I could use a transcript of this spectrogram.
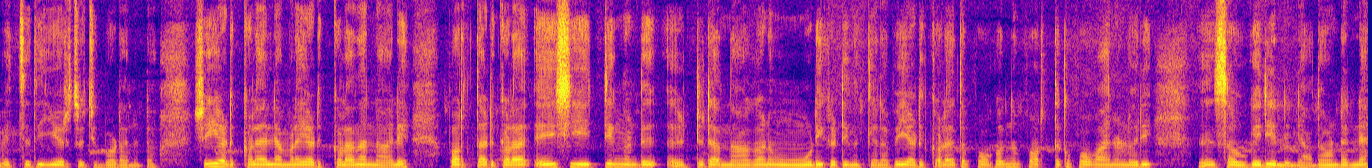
വെച്ചത് ഈ ഒരു സ്വിച്ച് ബോർഡാണ് കേട്ടോ പക്ഷേ ഈ അടുക്കളയിൽ നമ്മളെ ഈ അടുക്കള എന്ന് പറഞ്ഞാൽ പുറത്ത് അടുക്കള ഈ ഷീറ്റ് ഇങ്ങോട്ട് ഇട്ടിട്ട് അന്നാകാണ് മൂടി കെട്ടി നിൽക്കല അപ്പോൾ ഈ അടുക്കളയത്തെ പുക ഒന്നും പുറത്തേക്ക് പോകാനുള്ളൊരു സൗകര്യമില്ലല്ലോ. അതുകൊണ്ട് തന്നെ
